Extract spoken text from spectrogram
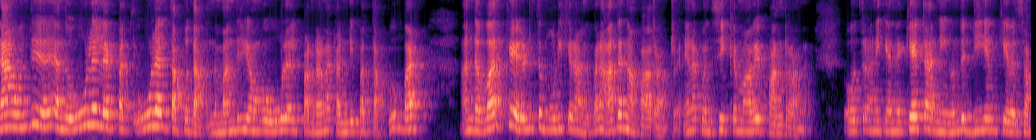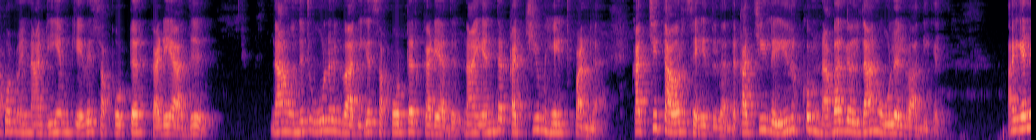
நான் வந்து அந்த ஊழலை பற்றி ஊழல் தப்பு தான். இந்த மந்திரி அவங்க ஊழல் பண்ணுறாங்கன்னா கண்டிப்பாக தப்பு. பட் அந்த ஒர்க்கை எடுத்து முடிக்கிறாங்க பாரு அதை நான் பாராட்டுறேன். ஏன்னா கொஞ்சம் சீக்கிரமாகவே பண்ணுறாங்க ஒருத்தர் அன்றைக்கி என்னை கேட்டார் நீங்கள் வந்து டிஎம்கேவை சப்போர்ட் பண்ணி நான் டிஎம்கேவே சப்போர்ட்டர் கிடையாது. நான் வந்துட்டு ஊழல்வாதிகள் சப்போர்ட்டர் கிடையாது. நான் எந்த கட்சியும் ஹேட் பண்ணல. கட்சி தவறு செய்யறதில்ல அந்த கட்சியில் இருக்கும் நபர்கள் தான் ஊழல்வாதிகள். அதில்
